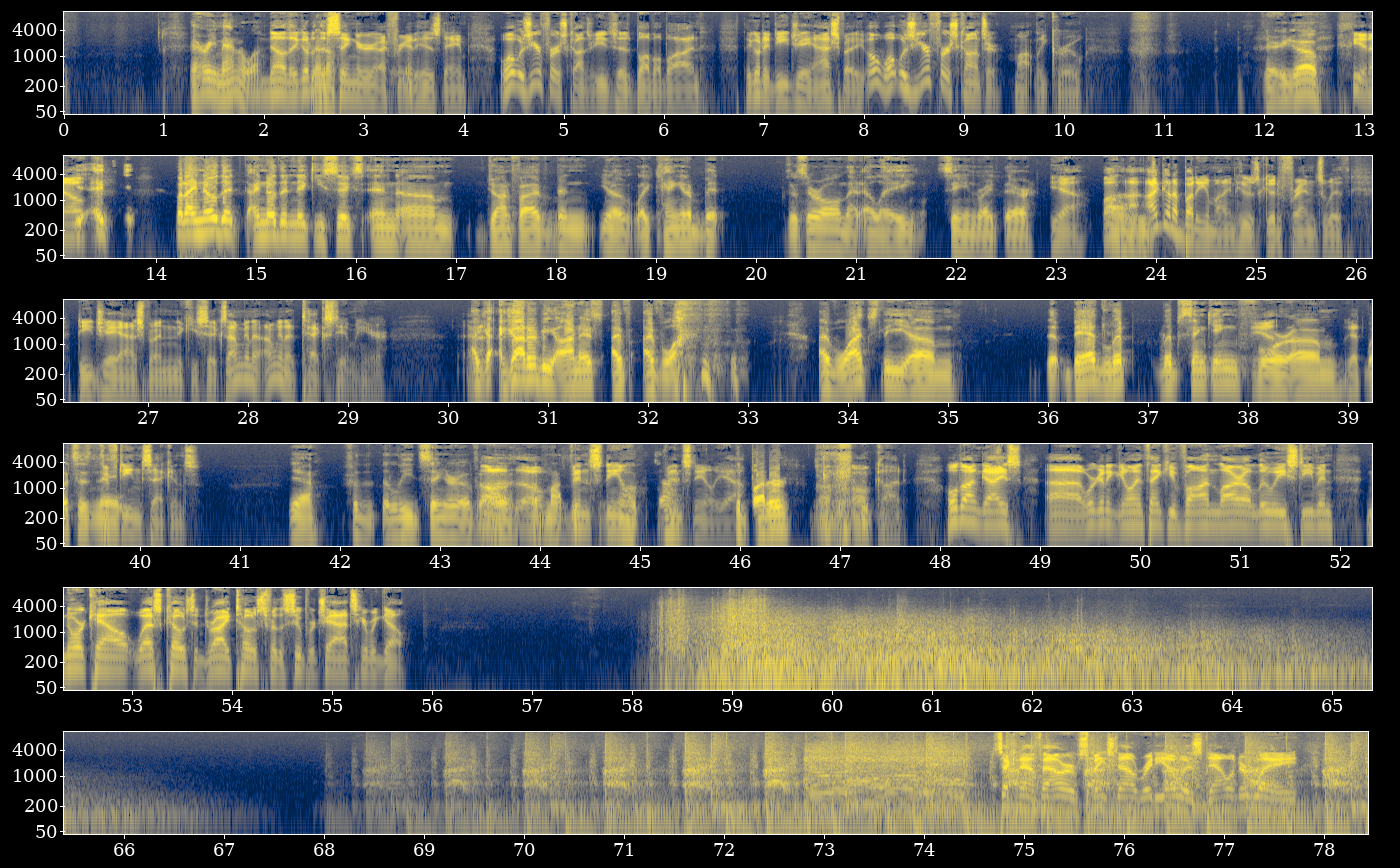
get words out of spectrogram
Barry Manilow. no, they go to No, the no. singer. I forget his name. What was your first concert? He says blah blah blah, and they go to DJ Ashba. Oh, what was your first concert? Motley Crue. There you go. You know, it- it- but I know that I know that Nikki Sixx and um, John Five have been you know like hanging a bit because they're all in that L.A. scene right there. yeah. Well, Um, I, I got a buddy of mine who's good friends with DJ Ashba and Nikki Sixx. I'm gonna I'm gonna text him here. I got, I got to be honest. I've I've watched I've watched the um the bad lip lip syncing for um what's his name? 15 seconds. Yeah, for the, the lead singer of Oh, uh, oh of Vince Neil. Oh, Vince Neil. Yeah. the butter. oh, oh, God. Hold on, guys. Uh, we're going to go in. Thank you, Vaughn, Lara, Louie, Steven, NorCal, West Coast, and Dry Toast for the super chats. Here we go. Second half hour of Spaced Out Radio is now underway.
